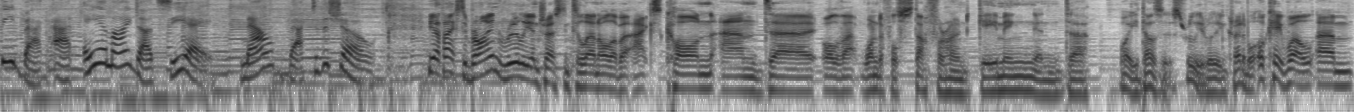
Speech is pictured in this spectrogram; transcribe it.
feedback at ami.ca. Now, back to the show. Yeah, thanks to Brian. Really interesting to learn all about axe-con and uh, all of that wonderful stuff around gaming and uh, what he does. It's really, really incredible. Okay, well, um,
